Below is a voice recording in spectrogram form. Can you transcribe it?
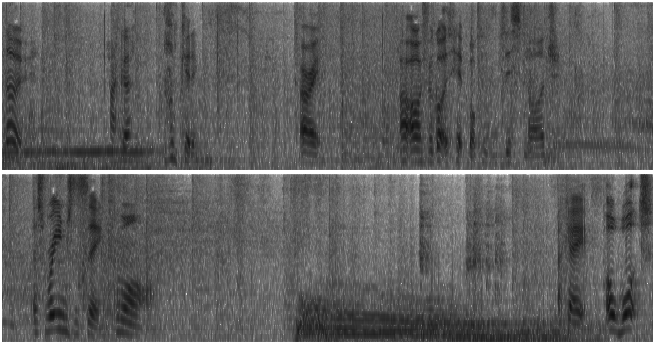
No. Hacker. I'm kidding. Alright. Oh, oh, I forgot his hitbox is this large. Let's range the thing. Come on. Oh, what?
